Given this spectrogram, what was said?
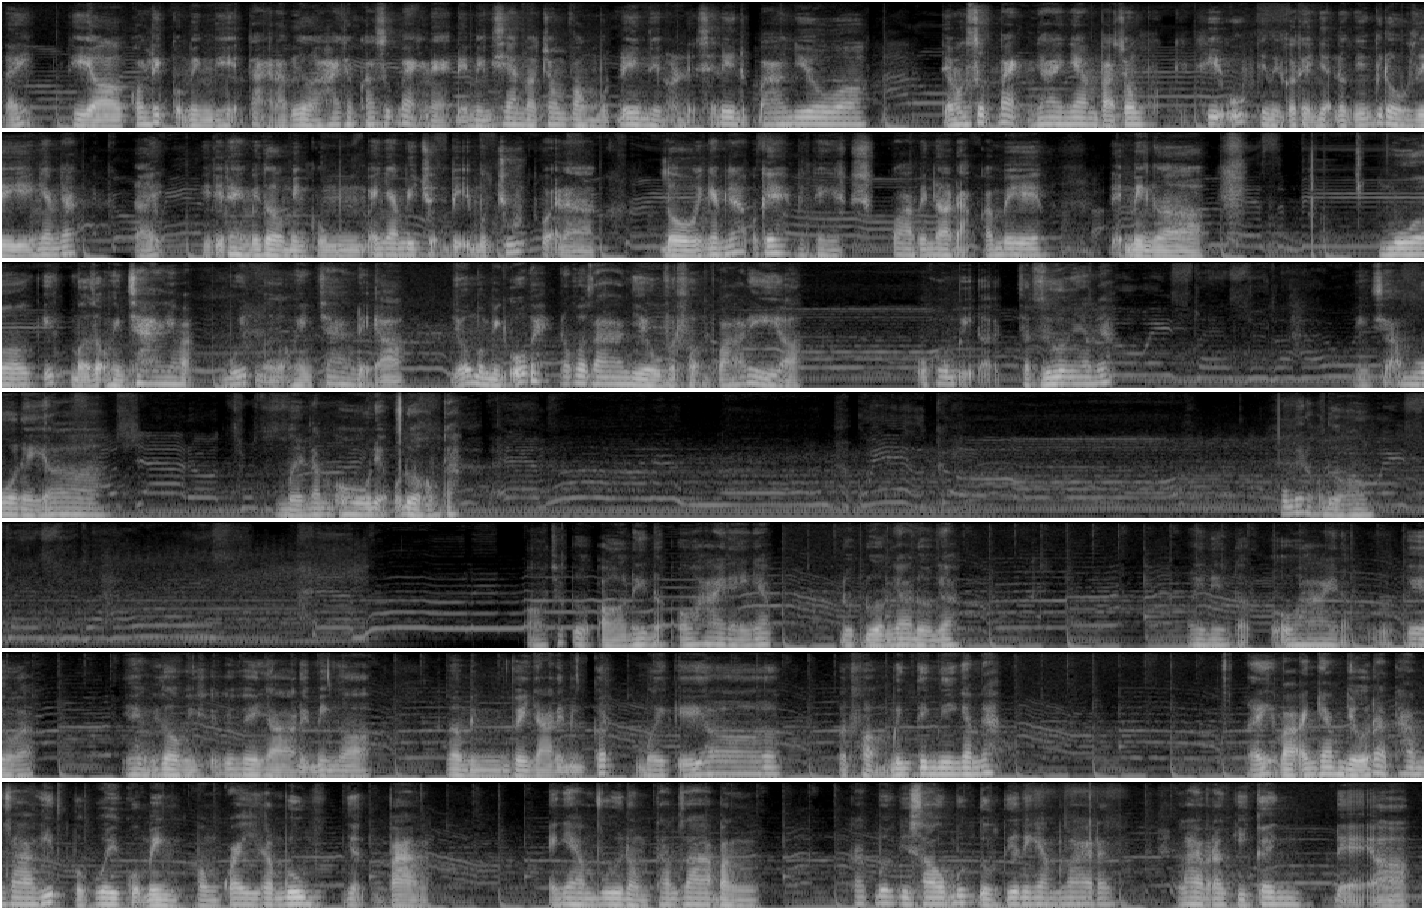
đấy thì uh, con link của mình thì hiện tại là bây giờ 200k sức mạnh này. Để mình xem vào trong vòng một đêm thì nó sẽ lên được bao nhiêu uh, để bằng sức mạnh nha anh em. Và trong khi úp thì mình có thể nhận được những cái đồ gì anh em nhé đấy thì tiến hành bây giờ mình cùng anh em đi chuẩn bị một chút gọi là đồ anh em nhé ok? Mình thì qua bên ờ, đảo cam để mình uh, mua ít mở rộng hành trang em ạ. Mua ít mở rộng hành trang để uh, nếu mà mình úp ấy nó có ra nhiều vật phẩm quá thì uh, cũng không bị uh, chật dương em nhé mình sẽ mua đấy uh, 15 ô liệu có được không ta? Không biết là có được không? Ờ chắc được. Ờ nên là O2 này anh em. Được đường nha đường nha. Đây nên tập O2 là cũng ok rồi á. Thì bây giờ mình sẽ đi về nhà để mình uh, giờ mình về nhà để mình cất mấy cái uh, vật phẩm linh tinh đi anh em nhé. Đấy và anh em nhớ là tham gia giveaway của mình vòng quay random nhận vàng. Anh em vui lòng tham gia bằng các bước như sau. Bước đầu tiên anh em like đăng like và đăng ký kênh để uh,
